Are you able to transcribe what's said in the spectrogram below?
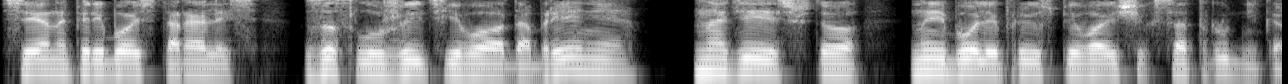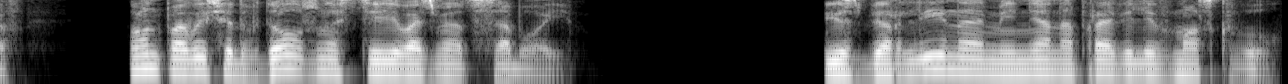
Все наперебой старались заслужить его одобрение, надеясь, что наиболее преуспевающих сотрудников он повысит в должности и возьмет с собой. Из Берлина меня направили в Москву.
